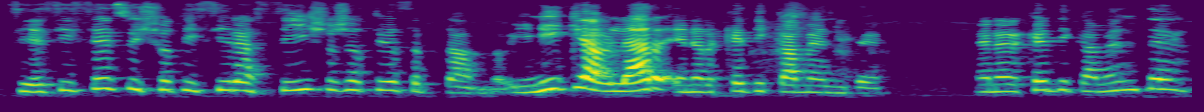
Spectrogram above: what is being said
si decís eso y yo te hiciera así, yo ya estoy aceptando. Y ni que hablar energéticamente. Energéticamente,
